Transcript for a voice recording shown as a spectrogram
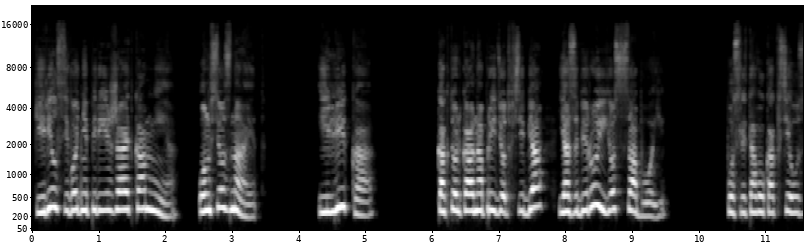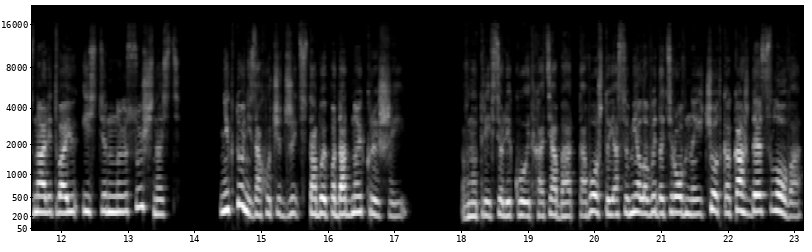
Кирилл сегодня переезжает ко мне, он все знает. И Лика... Как только она придет в себя, я заберу ее с собой. После того, как все узнали твою истинную сущность, никто не захочет жить с тобой под одной крышей. Внутри все ликует хотя бы от того, что я сумела выдать ровно и четко каждое слово,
